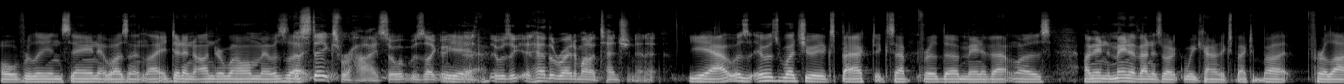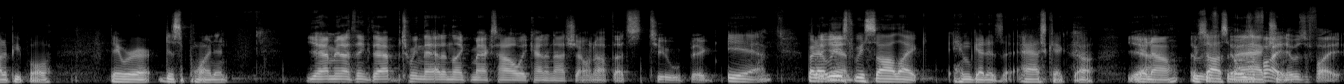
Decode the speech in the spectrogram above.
overly insane. It wasn't like it didn't underwhelm. It was like The stakes were high, so it was like a, Yeah. it was a, it had the right amount of tension in it. Yeah, it was it was what you would expect, except for the main event was. I mean, the main event is what we kind of expected, but for a lot of people, they were disappointed. Yeah, I mean, I think that between that and like Max Holloway kind of not showing up, that's too big. Yeah, but, But at least we saw like him get his ass kicked though. Yeah, You know, we saw a, some It was action. a fight. It was a fight.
